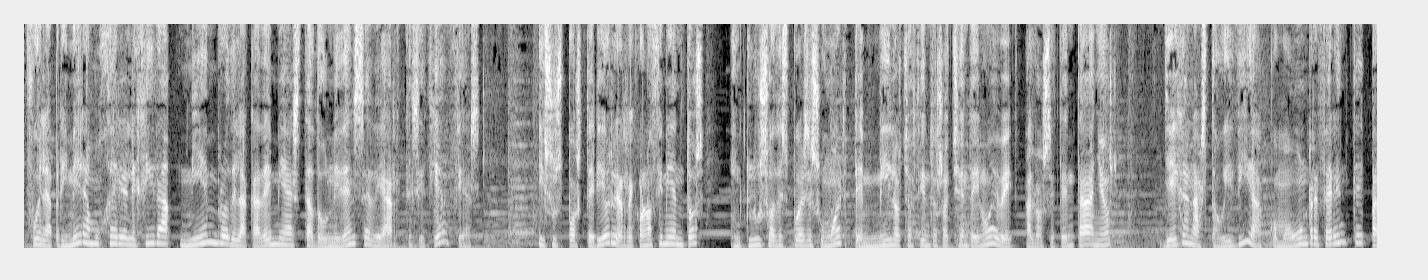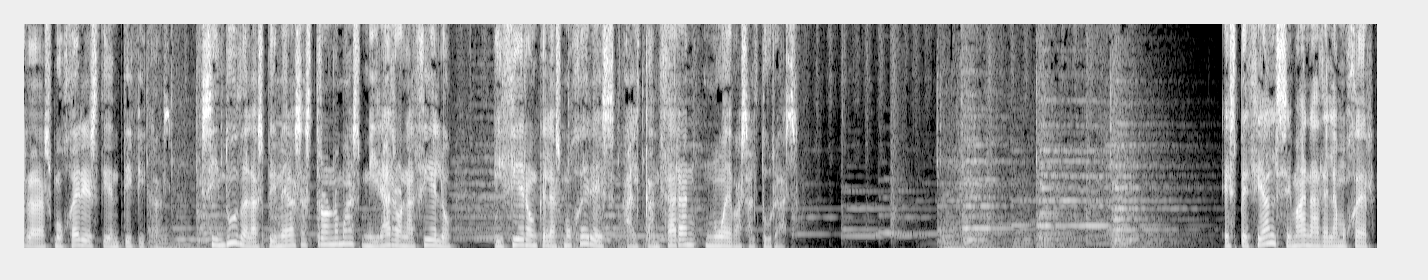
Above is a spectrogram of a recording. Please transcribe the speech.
fue la primera mujer elegida miembro de la Academia Estadounidense de Artes y Ciencias y sus posteriores reconocimientos, incluso después de su muerte en 1889 a los 70 años, llegan hasta hoy día como un referente para las mujeres científicas. Sin duda, las primeras astrónomas miraron al cielo e hicieron que las mujeres alcanzaran nuevas alturas. Especial Semana de la Mujer.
